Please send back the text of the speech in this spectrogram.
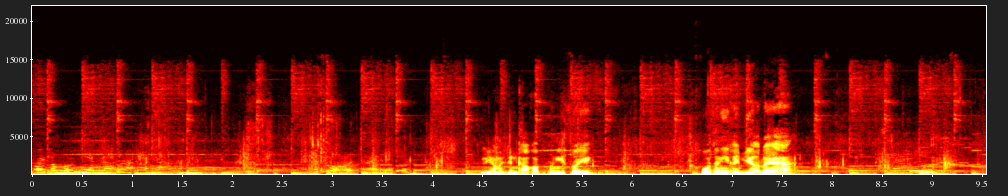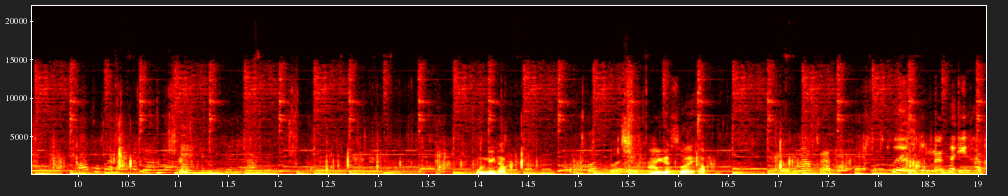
แต่ตรงนู้นเย็นแล้วอะแล้วขอถ่ายรูปก่อนหรือยังไม่ขึ้นเขาครับตรงนี้สวยอีก โอ้ตรงนี้ก็เยอะเลยอะเอาทำไมไม่มาเดินมาอย่างนี้กันล่ะโอ้นี่ครับ ก็สวยครับนี่ก็สวยครับ สวยมากครับสวยกว่าตรงนั้นซะอีกครับ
